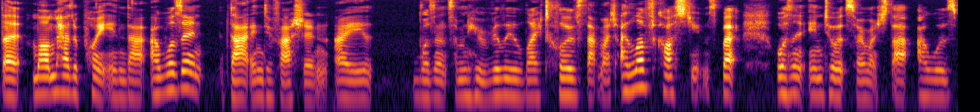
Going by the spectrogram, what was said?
but mom had a point in that I wasn't that into fashion. I wasn't someone who really liked clothes that much. I loved costumes, but wasn't into it so much that I was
